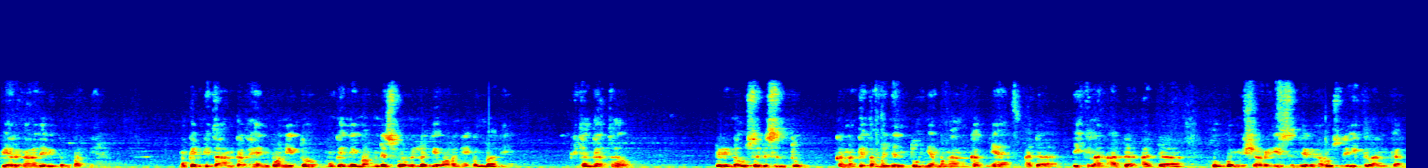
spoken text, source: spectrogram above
biarkan aja di tempatnya mungkin kita angkat handphone itu mungkin 5 menit 10 menit lagi orangnya kembali kita nggak tahu jadi nggak usah disentuh karena kita menyentuhnya mengangkatnya ada iklan ada ada hukum syar'i sendiri harus diiklankan.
